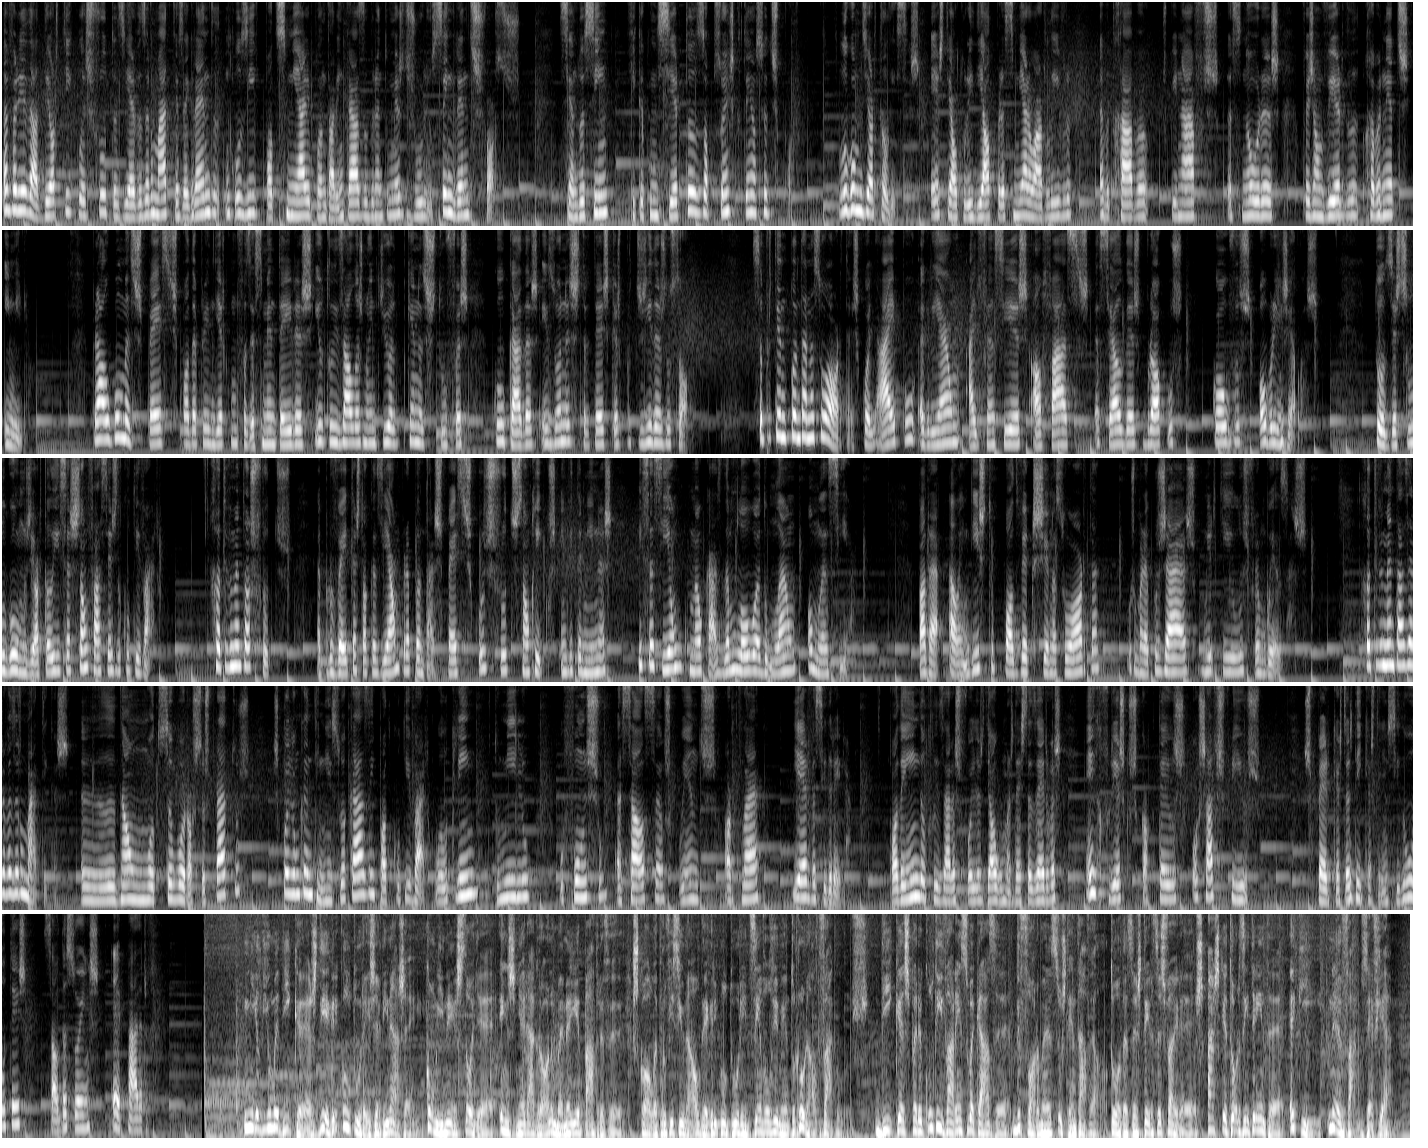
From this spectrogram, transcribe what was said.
A variedade de hortícolas, frutas e ervas aromáticas é grande, inclusive pode semear e plantar em casa durante o mês de julho sem grandes esforços. Sendo assim, fica a conhecer todas as opções que tem ao seu dispor. Legumes e hortaliças. Esta é a altura ideal para semear ao ar livre a beterraba, espinafres, as cenouras, feijão verde, rabanetes e milho. Para algumas espécies, pode aprender como fazer sementeiras e utilizá-las no interior de pequenas estufas colocadas em zonas estratégicas protegidas do sol. Se pretende plantar na sua horta, escolha aipo, agrião, alho francês, alfaces, acelgas, brócolos, couves ou berinjelas. Todos estes legumes e hortaliças são fáceis de cultivar. Relativamente aos frutos, aproveite esta ocasião para plantar espécies cujos frutos são ricos em vitaminas e saciam, como é o caso da meloa, do melão ou melancia. Para além disto, pode ver crescer na sua horta os maracujás, mirtilos, framboesas. Relativamente às ervas aromáticas, eh, dão um outro sabor aos seus pratos. Escolha um cantinho em sua casa e pode cultivar o alecrim, o tomilho, o funcho, a salsa, os coentros, hortelã e a erva cidreira. Pode ainda utilizar as folhas de algumas destas ervas em refrescos, coquetéis ou chaves frios. Espero que estas dicas tenham sido úteis. Saudações, é Padre. Mil e uma dicas de agricultura e jardinagem. Com Inês Solha, engenheira agrónoma na EPADREVE, Escola Profissional de Agricultura e Desenvolvimento Rural de Vagos. Dicas para cultivar em sua casa de forma sustentável. Todas as terças-feiras, às 14h30, aqui na Vagos FM.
